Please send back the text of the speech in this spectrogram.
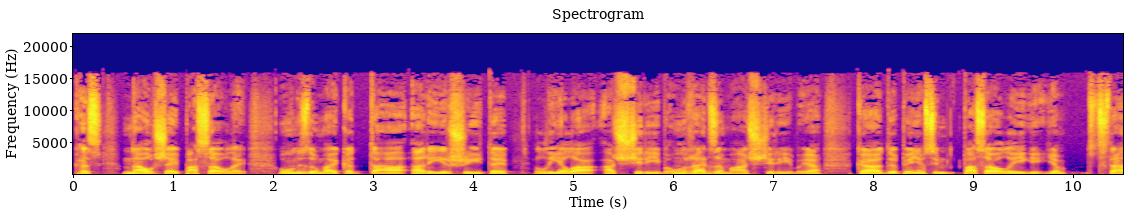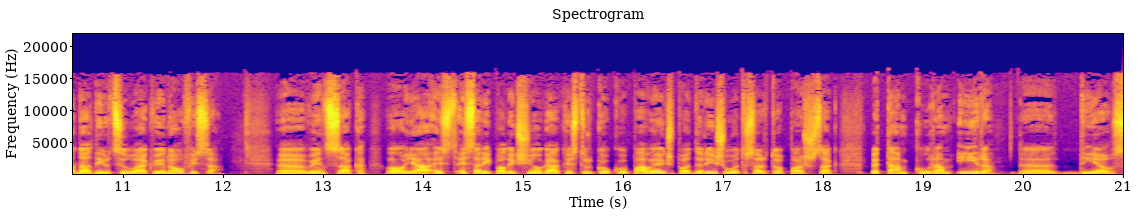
kas nav šeit pasaulē. Un es domāju, ka tā arī ir šī lielā atšķirība un redzamā atšķirība, ja? kad, pieņemsim, pasaulīgi, ja strādā divi cilvēki vienā oficiālā. Uh, viens saka, o, oh, jā, es, es arī palikšu ilgāk, es tur kaut ko paveikšu, padarīšu, otrs ar to pašu saka. Bet tam, kuram ir Dievs,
